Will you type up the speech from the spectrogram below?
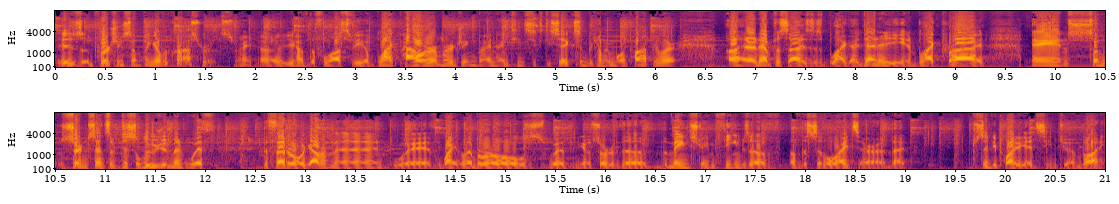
is approaching something of a crossroads, right? Uh, you have the philosophy of black power emerging by 1966 and becoming more popular, uh, and it emphasizes black identity and black pride and some certain sense of disillusionment with the federal government, with white liberals, with you know sort of the, the mainstream themes of, of the civil rights era that Sidney Poitier seemed to embody.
